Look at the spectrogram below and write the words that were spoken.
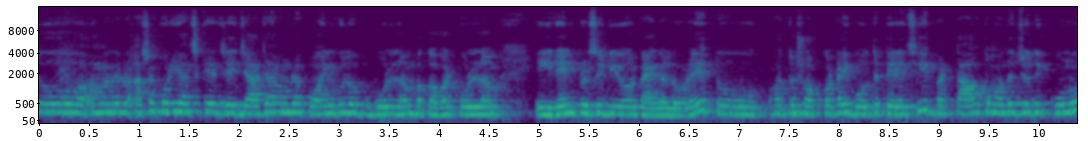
তো আমাদের আশা করি আজকে যে যা যা আমরা পয়েন্টগুলো বললাম বা কভার করলাম, এই রেন্ট প্রসিডিওর ব্যাঙ্গালোরে, তো হয়তো সবকটাই বলতে পেরেছি বাট তাও তোমাদের যদি কোনো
